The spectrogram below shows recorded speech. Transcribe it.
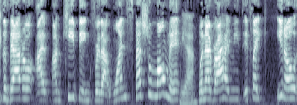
is the battle I, i'm keeping for that one special moment Yeah. whenever i need it's like you know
